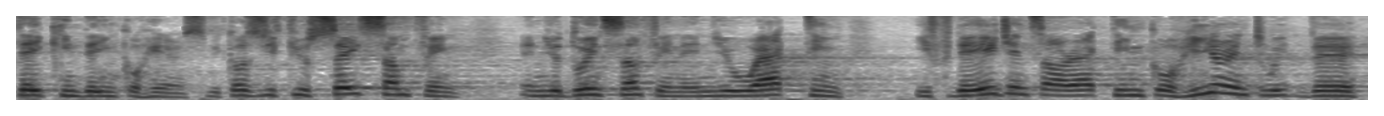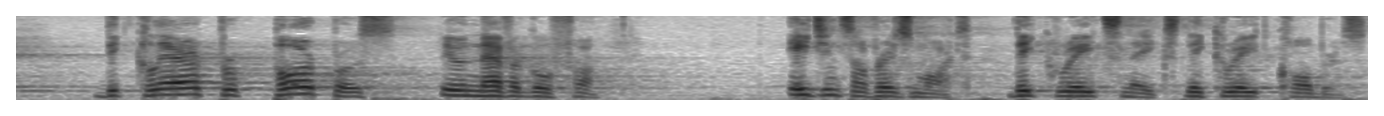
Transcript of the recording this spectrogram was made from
taking the incoherence. Because if you say something and you're doing something and you're acting, if the agents are acting incoherent with the declared purpose, you'll never go far. Agents are very smart. They create snakes, they create cobras.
